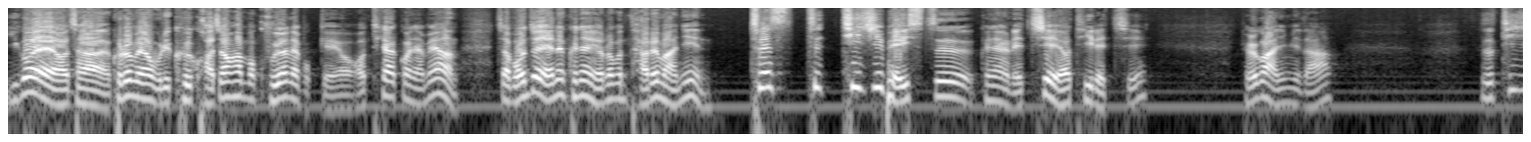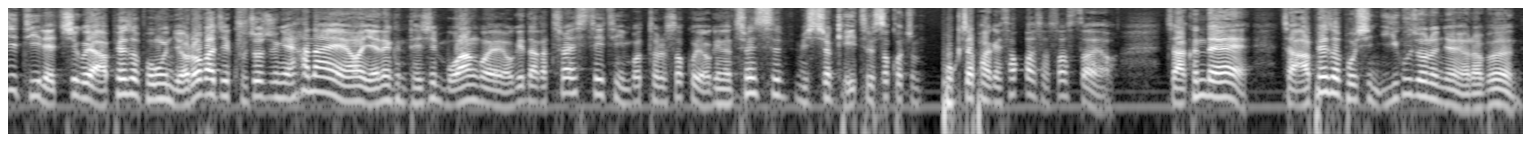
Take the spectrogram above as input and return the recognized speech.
이거예요. 자, 그러면 우리 그 과정 한번 구현해 볼게요. 어떻게 할 거냐면, 자, 먼저 얘는 그냥 여러분 다름 아닌 트레스트 TG 베이스 그냥 레치예요. D 레치. 별거 아닙니다. 그래서 TG D 레치고요. 앞에서 본 여러 가지 구조 중에 하나예요. 얘는 그 대신 뭐 한 거예요? 여기다가 트라이스테이트 인버터를 썼고 여기는 트랜스미션 게이트를 썼고 좀 복잡하게 섞어서 썼어요. 자, 근데 자, 앞에서 보신 이 구조는요, 여러분.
